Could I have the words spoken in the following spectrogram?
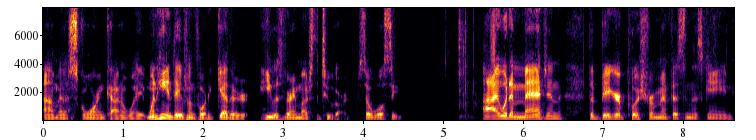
um, in a scoring kind of way? When he and Davis went forward together, he was very much the two guard. So we'll see. I would imagine the bigger push for Memphis in this game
